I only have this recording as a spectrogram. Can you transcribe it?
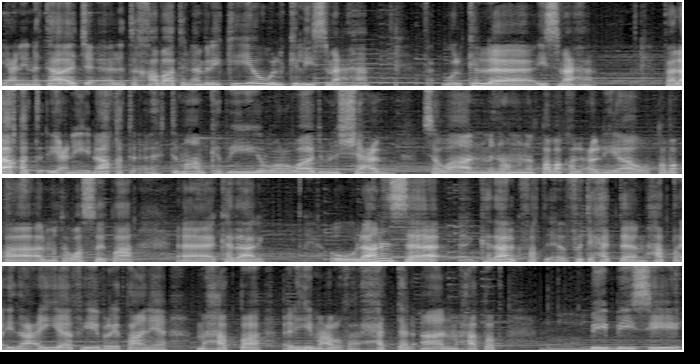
يعني نتائج الانتخابات الأمريكية والكل يسمعها والكل يسمعها. فلاقت يعني لاقت اهتمام كبير ورواج من الشعب سواء منهم من الطبقة العليا والطبقة المتوسطة. كذلك. ولا ننسى كذلك فتحت محطة إذاعية في بريطانيا محطة اللي هي معروفة حتى الآن محطة بي بي سي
